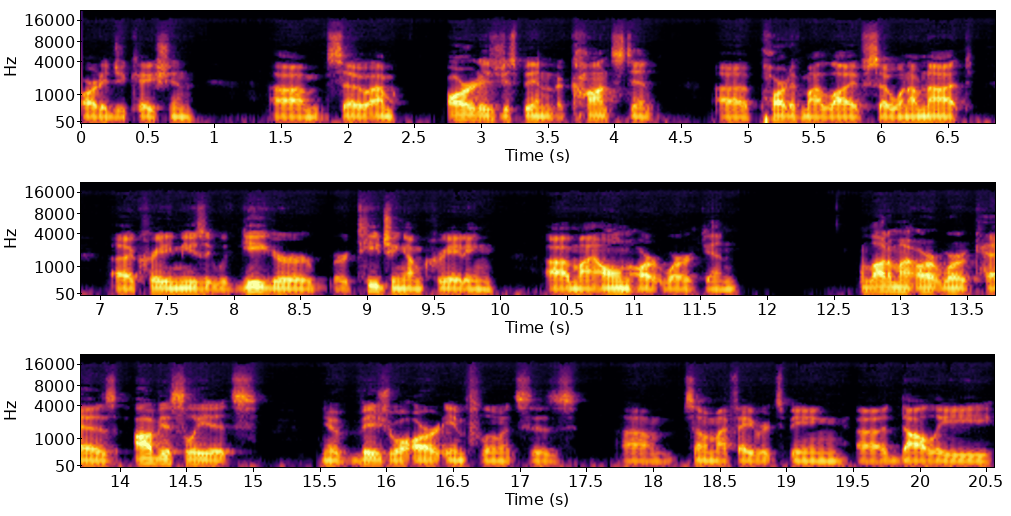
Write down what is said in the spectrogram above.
art education. Um, so I'm art has just been a constant uh, part of my life. So when I'm not uh, creating music with Giger or, or teaching, I'm creating uh, my own artwork, and a lot of my artwork has obviously it's you know visual art influences. Um, some of my favorites being uh, Dali,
